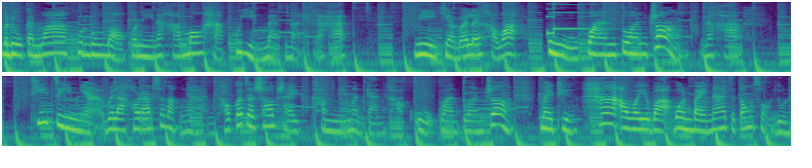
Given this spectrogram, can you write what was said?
มาดูกันว่าคุณลุงหมอคนนี้นะคะ มองหาผู้หญิงแบบไหนนะคะ นี่เขียนไว้เลยค่ะว่าอู่กวนตวนจ้องนะคะ ที่จีนเนี่ยเวลาเขารับสมัครงานเขาก็จะชอบใช้คำนี้เหมือนกันค่ะ อู่กวนตวนจ้องหมายถึง 5 อวัยวะบนใบหน้าจะต้องสมดุล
